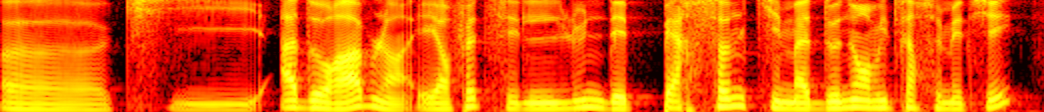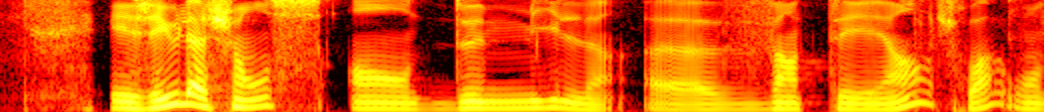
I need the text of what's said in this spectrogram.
euh, qui adorable et en fait c'est l'une des personnes qui m'a donné envie de faire ce métier et j'ai eu la chance en 2021 je crois ou en,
